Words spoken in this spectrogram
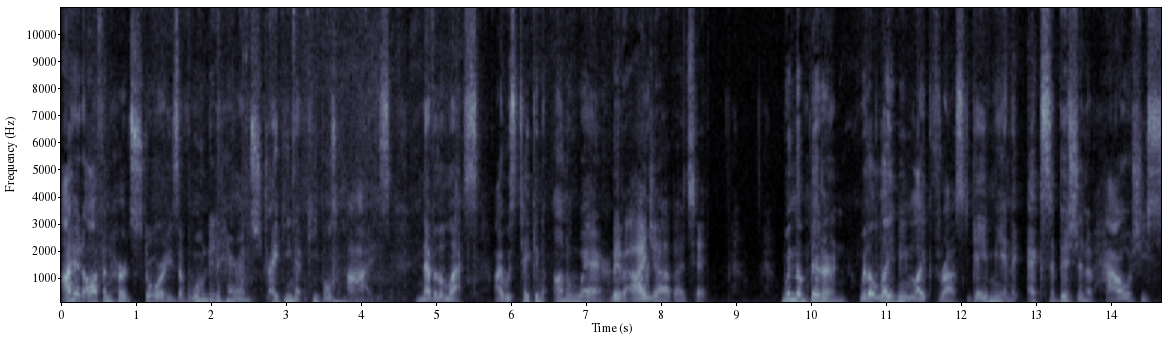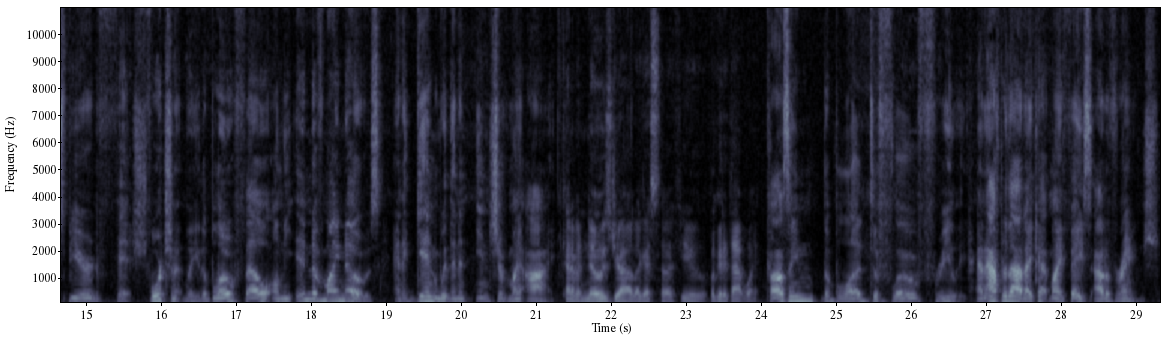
I had often heard stories of wounded herons striking at people's eyes. Nevertheless, I was taken unaware Bit of an eye when- job, I'd say. When the bittern, with a lightning like thrust, gave me an exhibition of how she speared fish. Fortunately, the blow fell on the end of my nose and again within an inch of my eye, Kind of a nose job, I guess, though, if you look at it that way. causing the blood to flow freely. And after that, I kept my face out of range.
